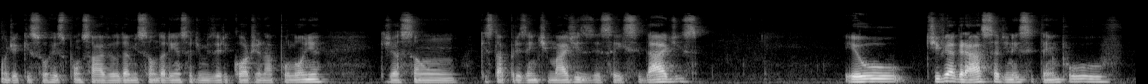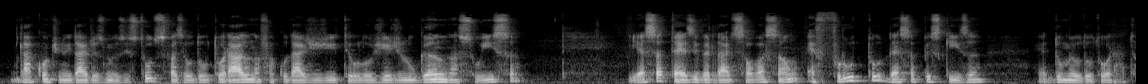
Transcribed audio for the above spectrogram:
onde aqui sou responsável da missão da Aliança de Misericórdia na Polônia, que já são que está presente em mais de 16 cidades. Eu tive a graça de nesse tempo dar continuidade aos meus estudos, fazer o doutorado na Faculdade de Teologia de Lugano, na Suíça. E essa tese Verdade e Salvação é fruto dessa pesquisa é, do meu doutorado.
